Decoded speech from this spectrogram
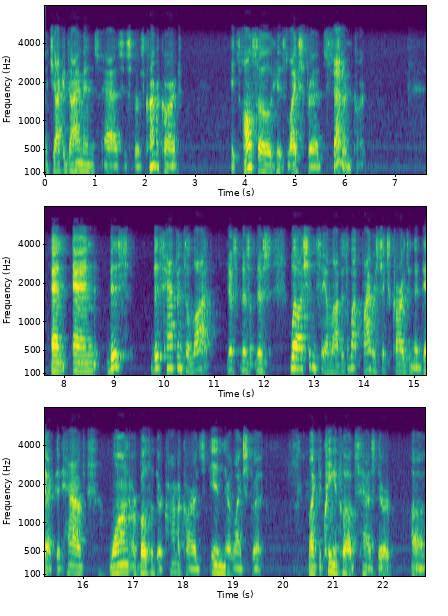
a Jack of Diamonds as his first karma card. It's also his life spread Saturn card. And and this this happens a lot. There's there's there's well, I shouldn't say a lot. There's about five or six cards in the deck that have one or both of their karma cards in their life spread. Like the Queen of Clubs has their uh,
